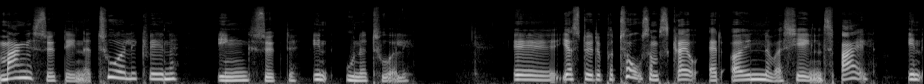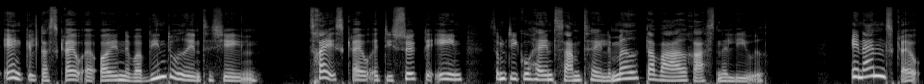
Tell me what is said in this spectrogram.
Mange søgte en naturlig kvinde, ingen søgte en unaturlig. Øh, jeg støtte på to, som skrev, at øjnene var sjælens spejl. En enkelt, der skrev, at øjnene var vinduet ind til sjælen. Tre skrev, at de søgte en, som de kunne have en samtale med, der varede resten af livet. En anden skrev,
